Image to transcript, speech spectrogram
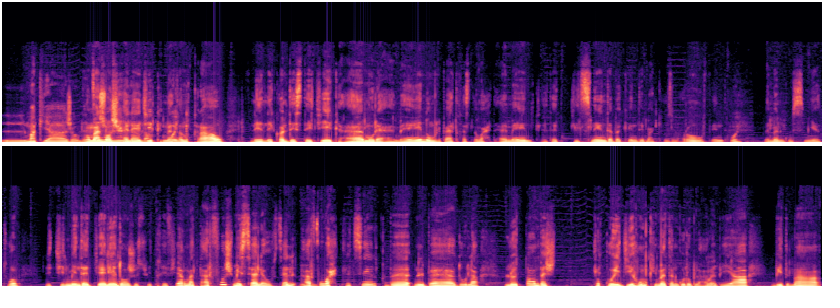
المكياج ولا normalement شحال هادي كنا تنقراو l'école d'esthétique عام ولا عامين ومن بعد خاصنا واحد عامين ثلاثة ثلاث سنين دابا كاين des maquilleuses معروفين ما نقول سميتهم التلميذات ديالي donc je suis très fière ما تعرفوش mais سالاو تعرفوا واحد ثلاث سنين قبل من بعد ولا le temps باش تلقوا يديهم كما تنقولوا بالعربية بيد ما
